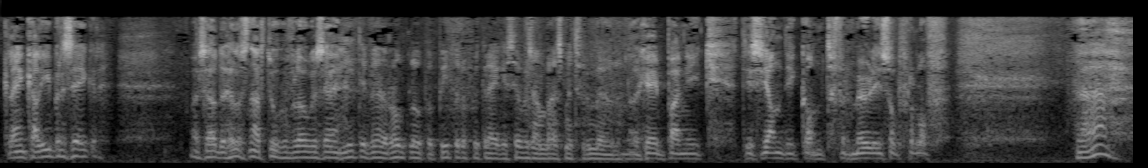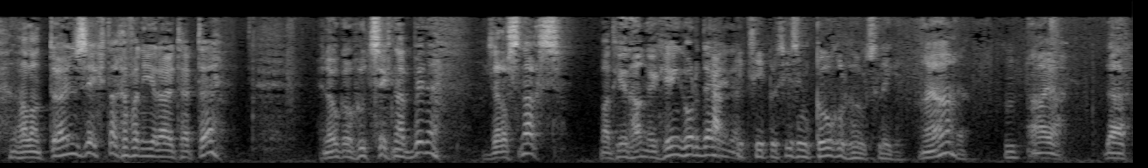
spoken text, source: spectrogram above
Klein kaliber zeker? Waar zou de huls naartoe gevlogen zijn? Niet te veel rondlopen, Pieter, of we krijgen zelfs aanbras met Vermeulen. Nou, geen paniek. Het is Jan die komt. Vermeulen is op verlof. Ja, al een tuin zegt dat je van hieruit hebt, hè? En ook een goed zicht naar binnen. Zelfs s'nachts. Want hier hangen geen gordijnen. Ah, ik zie precies een kogelhuls liggen. Ja? ja. Hm. Ah ja, daar.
